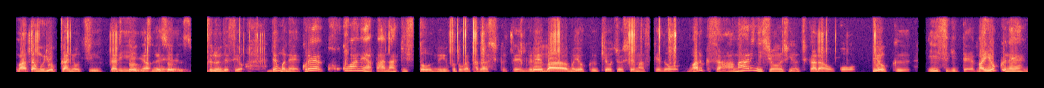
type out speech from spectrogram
また無力感に陥ったりね、やそうです。するんですよ。でもね、これ、ここはね、やっぱアナキストの言うことが正しくて、グレーバーもよく強調してますけど、マルクスはあまりに資本主義の力をこう強く言い過ぎて、まあ、よくね、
